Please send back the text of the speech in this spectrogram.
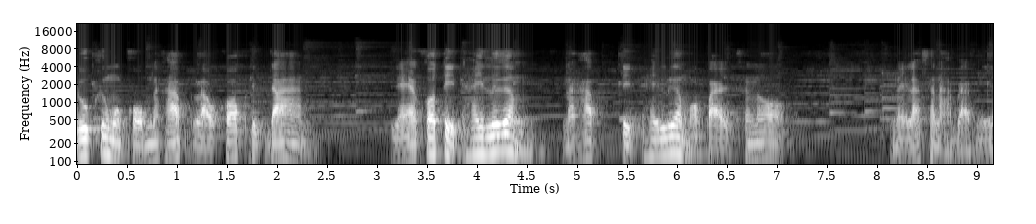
รูปครึ่งวงกลมนะครับ เราก็พลิกด้าน แล้วก็ติดให้เลื่อมนะครับ ติดให้เลื่อมออกไปข้างนอก ในลักษณะแบบนี้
